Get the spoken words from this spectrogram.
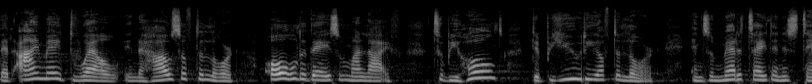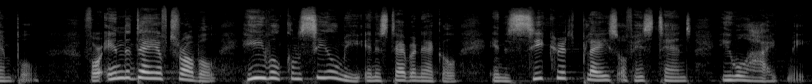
that I may dwell in the house of the Lord all the days of my life, to behold the beauty of the Lord and to meditate in his temple. For in the day of trouble, he will conceal me in his tabernacle. In the secret place of his tent, he will hide me.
